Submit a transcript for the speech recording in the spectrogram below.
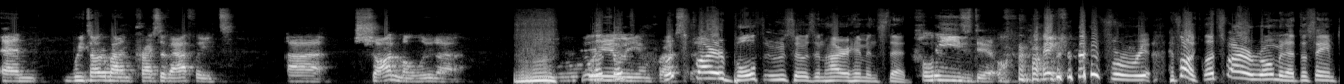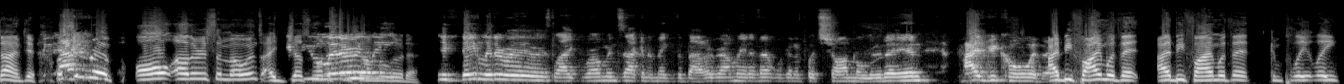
and we talk about impressive athletes. Uh, Sean Maluta, really impressive. Let's fire both Usos and hire him instead. Please do. like, For real. Fuck, let's fire Roman at the same time, too. Let's get rid of all other Samoans. I just want to see Sean Maluta. if they literally was like Roman's not going to make the battleground main event, we're going to put Sean Maluta in. I'd be cool with it. I'd be fine with it. I'd be fine with it completely.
